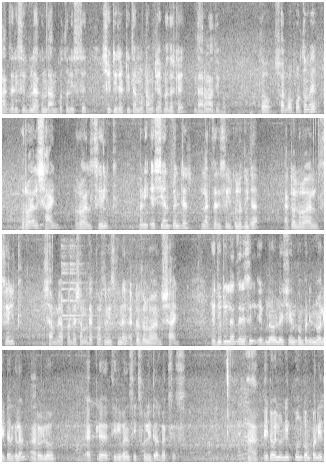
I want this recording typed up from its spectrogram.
লাক্সারি সিল্কগুলো এখন দাম কত নিচ্ছে, সেটির একটি দাম মোটামুটি আপনাদেরকে ধারণা দিব। তো সর্বপ্রথমে রয়্যাল শাইন, রয়্যাল সিল্ক মানে এশিয়ান পেন্টের লাক্সারি সিল্ক হলো দুইটা। একটা হলো রয়্যাল সিল্ক সামনে আপনাদের সামনে দেখতে পাচ্ছেন স্ক্রিনে একটা হলো রয়্যাল শাইন। এই দুটি লাক্সারি সিল এগুলো হলো এশিয়ান কোম্পানির নয় লিটার গেলান আর হলো এক three point six four litre ভ্যাক্সেস আর এটা হলো নিপ্পন কোম্পানির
